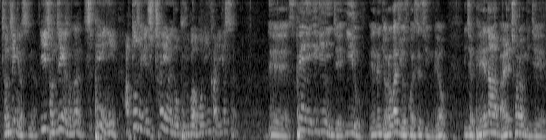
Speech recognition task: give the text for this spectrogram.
전쟁이었습니다. 이 전쟁에서는 스페인이 압도적인 수차임에도 불구하고 잉카를 이겼어요. 네, 스페인이 이긴 이제 이유에는 여러 가지 요소가 있을 수 있는데요. 이제 배나 말처럼 이제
